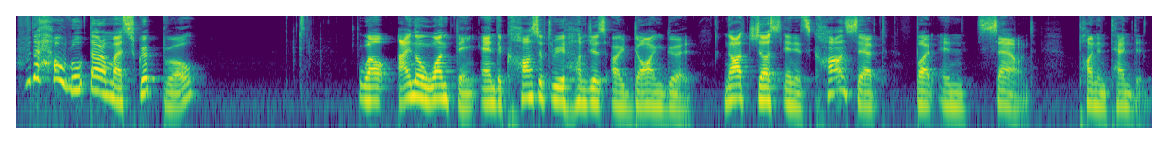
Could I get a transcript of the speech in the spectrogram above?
Who the hell wrote that on my script, bro? Well, I know one thing, and the Concept 300s are darn good. Not just in its concept, but in sound. Pun intended.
